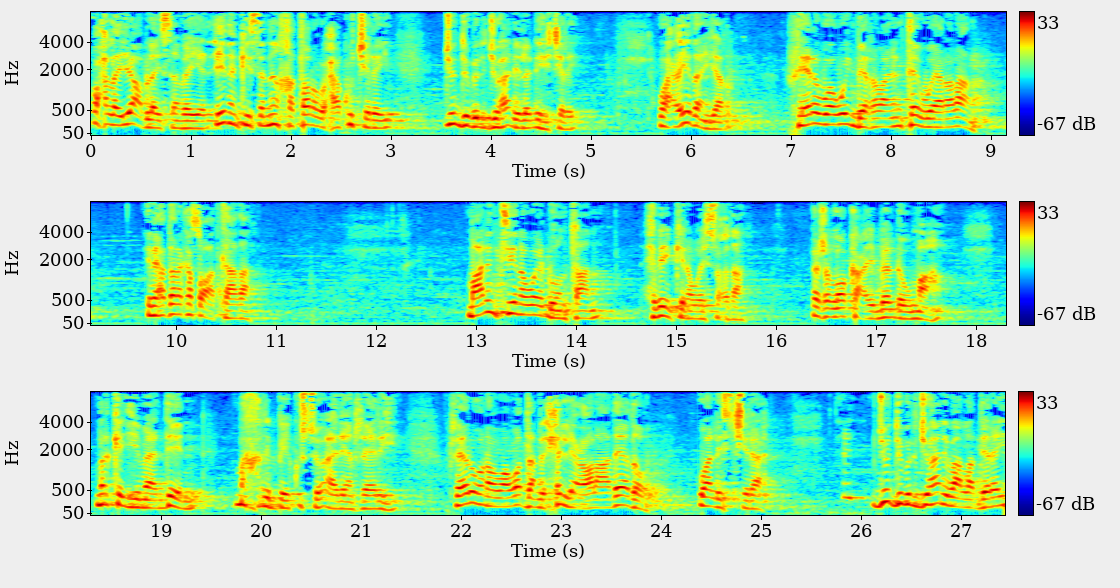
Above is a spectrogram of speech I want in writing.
wax la yaab lay sameeyeen. Ciidankiisa nin khataro waxaa ku jiray. Jundub iljuhani la dhihi jiray. Waa ciidan yar. Reere waaweyn bay rabaan intay weeraraan inay haddana ka soo adkaadaan. Maalintiina way dhuuntaan habeenkiina way socdaan. Meesha loo kacay meel dhow maaha. Markay yimaadeen makhrib bay ku soo aadeen reerihii reeruhuna waa wadan xilli colaadeedoo waa la isjiraa. Jundubiljuhani baa la diray.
